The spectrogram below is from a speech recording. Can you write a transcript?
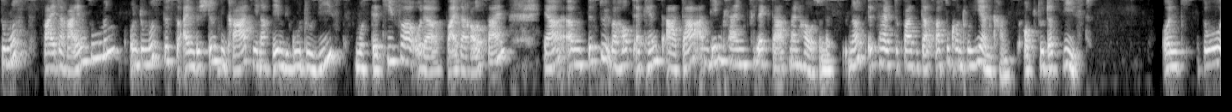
Du musst weiter reinzoomen und du musst bis zu einem bestimmten Grad, je nachdem wie gut du siehst, muss der tiefer oder weiter raus sein, ja, ähm, bis du überhaupt erkennst, ah, da an dem kleinen Fleck, da ist mein Haus. Und das, ne, das ist halt quasi das, was du kontrollieren kannst, ob du das siehst. Und so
